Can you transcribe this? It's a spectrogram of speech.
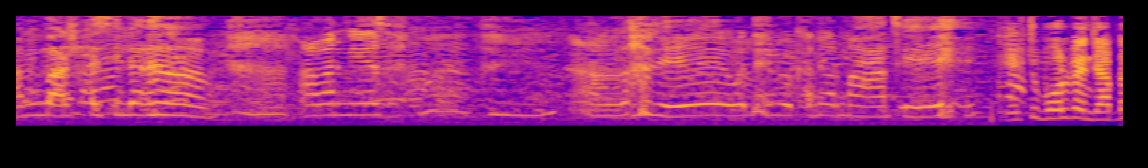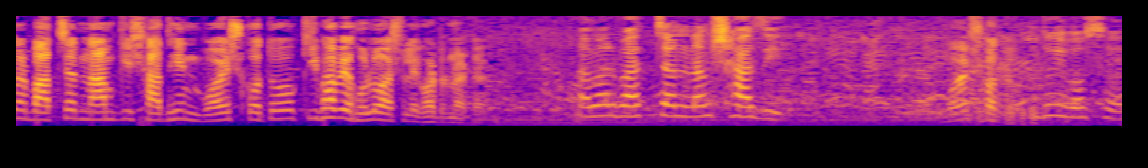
আমি বাসায় ছিলাম। আমার মেয়ে আল্লাহ রে ওদের ওখানে ওর মা আছে। একটু বলবেন যে আপনার বাচ্চার নাম কি স্বাধীন? বয়স কত? কীভাবে হলো আসলে ঘটনাটা? আমার বাচ্চার নাম সাজিদ। বয়স কত? দুই বছর।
